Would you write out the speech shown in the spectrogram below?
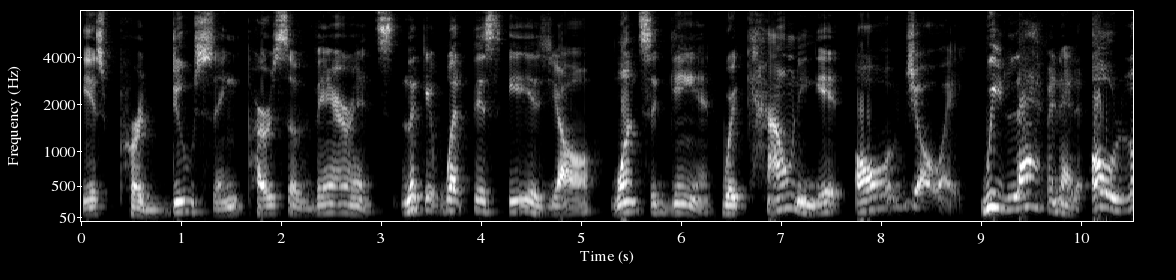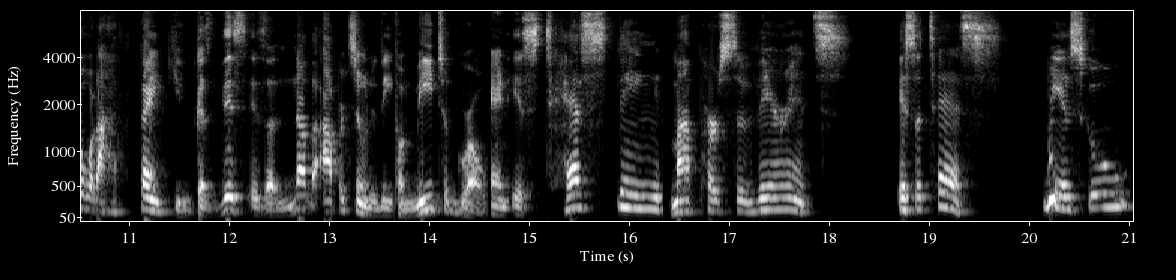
is producing perseverance. Look at what this is, y'all. Once again, we're counting it all joy. We laughing at it. Oh Lord, I thank you because this is another opportunity for me to grow and it's testing my perseverance. It's a test. We in school,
